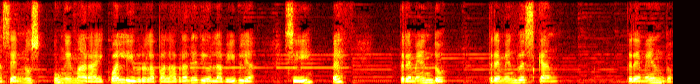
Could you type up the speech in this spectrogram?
hacernos un emaray. ¿Cuál libro? La palabra de Dios, la Biblia. Sí, eh, tremendo, tremendo scan, tremendo.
